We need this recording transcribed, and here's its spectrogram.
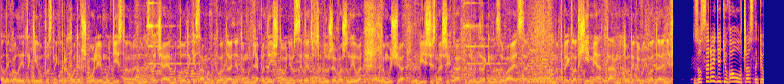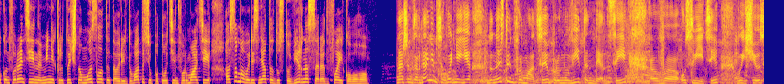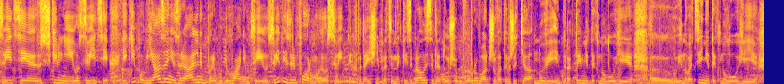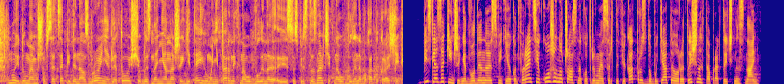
Але коли такий випускник приходить в школі, йому дійсно не вистачає методики саме викладання. Тому для педагогічного університету це дуже важливо, тому що більшість наших кафедр вони так і називаються. Наприклад, хімія та методика викладання. Зосередять увагу учасників конференції на вмінні критично мислити та орієнтуватись у потоці інформації, а саме вирізняти достовірне серед фейкового. Нашим завданням сьогодні є донести інформацію про нові тенденції е, в освіті, вищій освіті, шкільній освіті, які пов'язані з реальним перебудуванням цієї освіти і з реформою освіти. Педагогічні працівники зібралися для того, щоб впроваджувати в життя нові інтерактивні технології, е, інноваційні технології. Ну і думаємо, що все це піде на озброєння для того, щоб знання наших дітей, гуманітарних наук були на е, суспільствознавчих наук були набагато кращі. Після закінчення дводенної освітньої конференції кожен учасник отримає сертифікат про здобуття теоретичних та практичних знань.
